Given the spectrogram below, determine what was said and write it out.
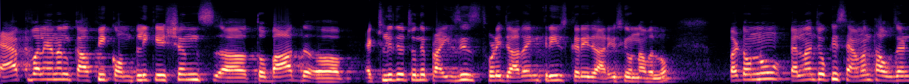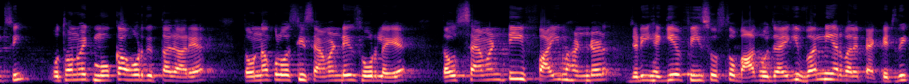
ਐਪ ਵਾਲਿਆਂ ਨਾਲ ਕਾਫੀ ਕੰਪਲਿਕੇਸ਼ਨਸ ਤੋਂ ਬਾਅਦ ਐਕਚੁਅਲੀ ਦੇ ਵਿੱਚ ਉਹਦੇ ਪ੍ਰਾਈਸਿਸ ਥੋੜੇ ਜ਼ਿਆਦਾ ਇਨਕਰੀਜ਼ ਕਰੇ ਜਾ ਰਹੇ ਸੀ ਉਹਨਾਂ ਵੱਲੋਂ। ਬਟ ਉਹਨੂੰ ਪਹਿਲਾਂ ਜੋ ਕਿ 7000 ਸੀ, ਉਹ ਤੁਹਾਨੂੰ ਇੱਕ ਮੌਕਾ ਹੋਰ ਦਿੱਤਾ ਜਾ ਰਿਹਾ ਹੈ। ਤਾਂ ਉਹਨਾਂ ਕੋਲੋਂ ਅਸੀਂ 7 ਡੇਜ਼ ਹੋਰ ਲਏ ਹੈ। ਤਾਂ ਉਹ 7500 ਜਿਹੜੀ ਹੈਗੀ ਹੈ ਫੀਸ ਉਸ ਤੋਂ ਬਾਅਦ ਹੋ ਜਾਏਗੀ 1 ਈਅਰ ਵਾਲੇ ਪੈਕੇਜ ਦੀ।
